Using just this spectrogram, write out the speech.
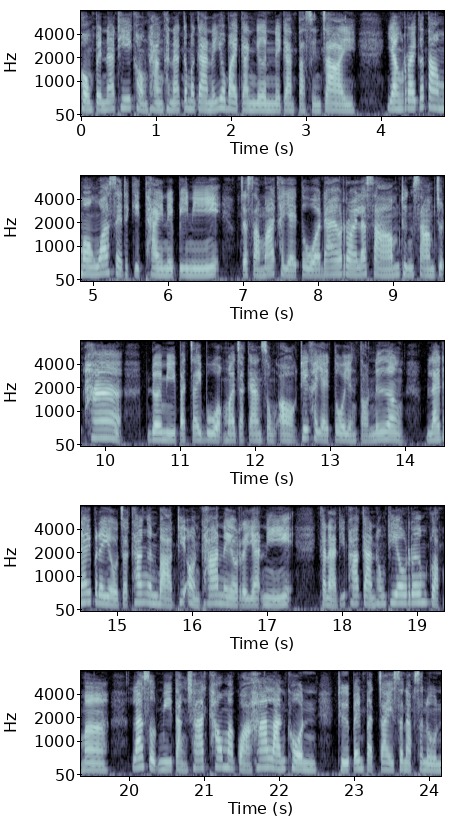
คงเป็นหน้าที่ของทางคณะกรรมการนโยบายการเงินในการตัดสินใจ อย่างไรก็ตามมองว่าเศรษฐกิจไทยในปีนี้ จะสามารถขยายตัวได้ร้อยละ3ถึง3.5 โดยมีปัจจัยบวกมาจากการส่งออกที่ขยายตัวอย่างต่อเนื่อง และได้ประโยชน์จากค่าเงินบาทที่อ่อนค่าในระยะนี้ ขณะที่ภาคการท่องเที่ยวเริ่มกลับมา ล่าสุดมีต่างชาติเข้ามากว่า 5 ล้านคน ถือเป็นปัจจัยสนับสนุน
